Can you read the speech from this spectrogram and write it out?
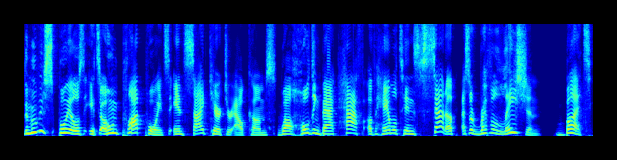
The movie spoils its own plot points and side character outcomes while holding back half of Hamilton's setup as a revelation. But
